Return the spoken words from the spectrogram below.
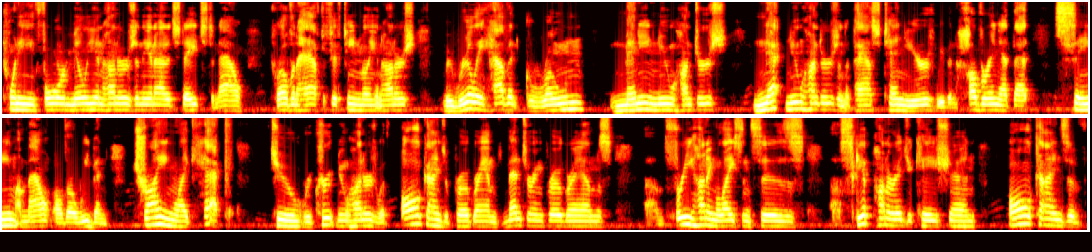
24 million hunters in the United States to now 12 and a half to 15 million hunters. We really haven't grown many new hunters net new hunters in the past 10 years. We've been hovering at that same amount, although we've been trying like heck to recruit new hunters with all kinds of programs, mentoring programs, um, free hunting licenses, uh, skip hunter education, all kinds of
